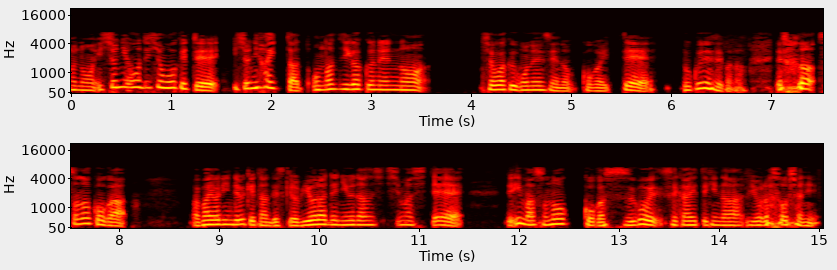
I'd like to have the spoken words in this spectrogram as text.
あの、一緒にオーディションを受けて、一緒に入った同じ学年の小学5年生の子がいて、6年生かな。で、その、その子が、まあバイオリンで受けたんですけど、ビオラで入団しまして、で、今その子がすごい世界的なビオラ奏者に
